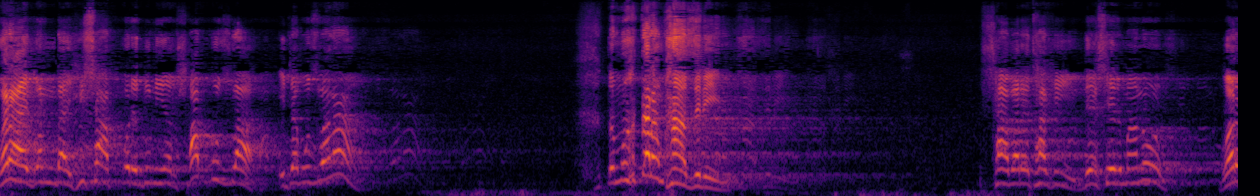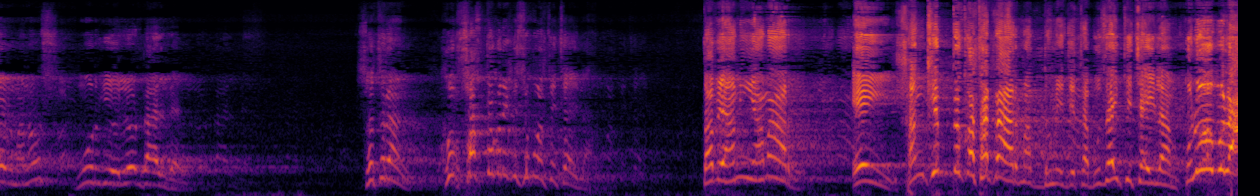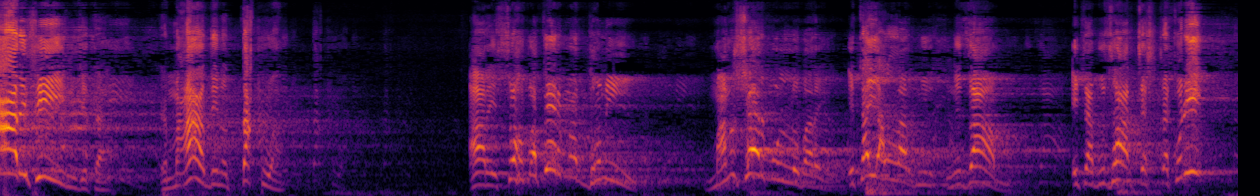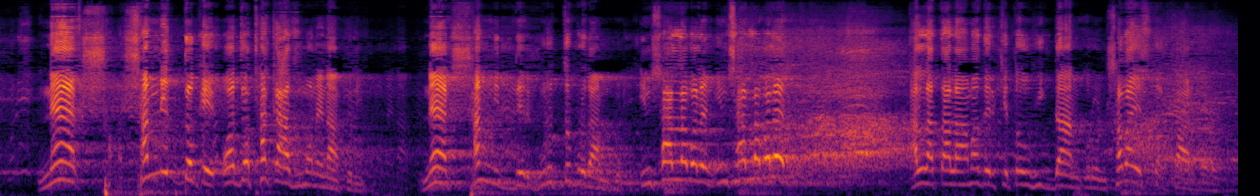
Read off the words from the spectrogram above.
করায় গন্ডায় হিসাব করে দুনিয়ার সব বুঝলা, এটা বুঝলা না? তো মোহতারাম হাজরিন, সাভারে থাকি, দেশের মানুষ, ঘরের মানুষ, মুরগি হইল ডাল দেয় সুতরাং খুব শক্ত করে কিছু বলতে চাই না। তবে আমি আমার এই সংক্ষিপ্ত কথাটার মাধ্যমে যেটা বুঝাইতে চাইলাম, কুলুবুল আরিফিন যেটা মা দিন তাকুয়া আর এই সোহবতের মাধ্যমে মানুষের মূল্য বাড়ে এটাই আল্লাহর নিজাম। এটা বুঝার চেষ্টা করি, ন্যাক সান্নিধ্যকে অযথা কাজ মনে না করি, ন্যাক সান্নিধ্যের গুরুত্ব প্রদান করি। ইনশাআল্লাহ বলেন ইনশাআল্লাহ বলেন। আল্লাহ তালা আমাদেরকে তৌফিক দান করুন, সবাই ইস্তফার করুন।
